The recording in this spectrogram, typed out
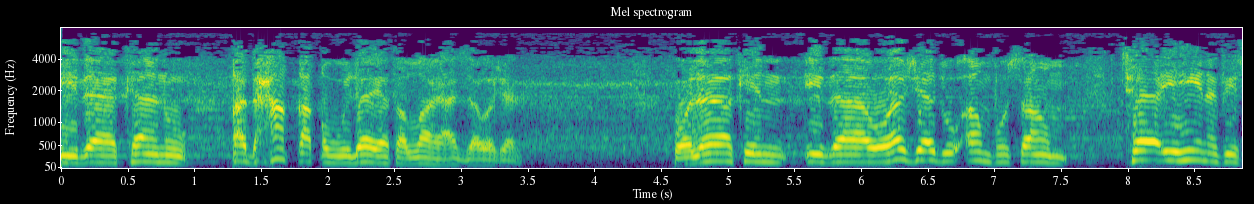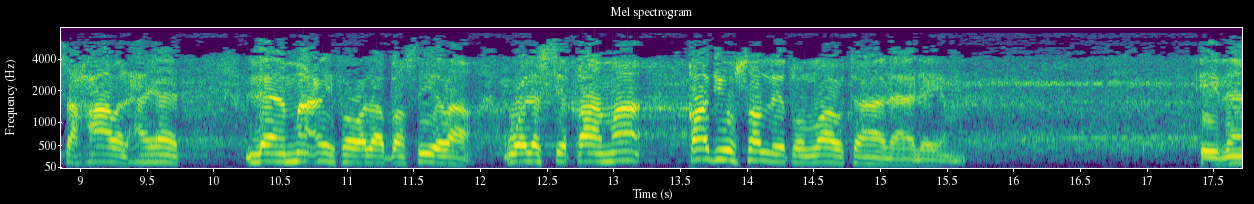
إذا كانوا قد حققوا ولاية الله عز وجل. ولكن إذا وجدوا أنفسهم تائهين في صحارى الحياة لا معرفة ولا بصيرة ولا استقامة قد يسلط الله تعالى عليهم. إذا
